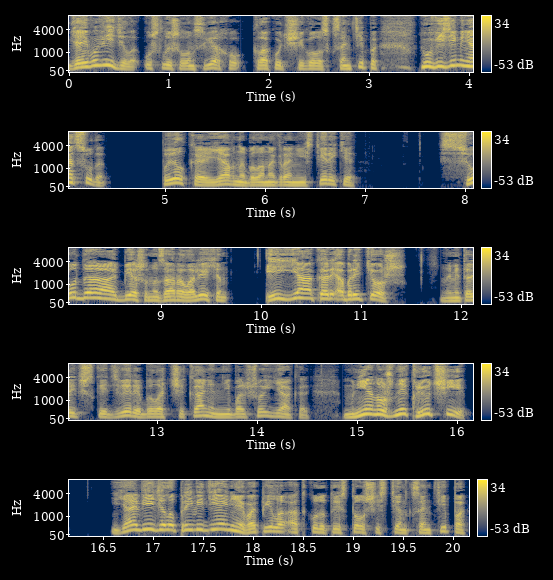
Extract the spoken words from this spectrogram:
Я его видела!» — услышал он сверху клокочущий голос Ксантипа. «Увези меня отсюда!» Пылкая явно была на грани истерики. «Сюда!» — бешено заорал Олехин. «И якорь обретешь!» На металлической двери был отчеканен небольшой якорь. «Мне нужны ключи!» «Я видела привидение!» — вопила откуда-то из толщи стен Ксантипа.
